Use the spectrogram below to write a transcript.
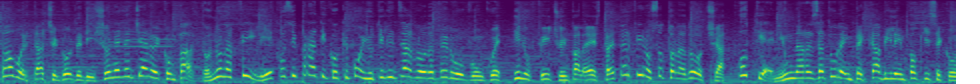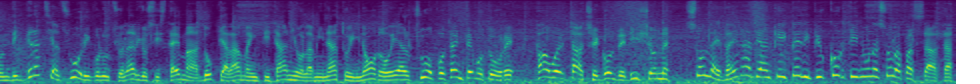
Power Touch Gold Edition è leggero e compatto, non ha fili e così pratico che puoi utilizzarlo davvero ovunque, in ufficio, in palestra e perfino sotto la doccia. Ottieni una rasatura impeccabile in pochi secondi grazie al suo rivoluzionario sistema a doppia lama in titanio laminato in oro e al suo potente motore. Power Touch Gold Edition solleva e rade anche i peli più corti in una sola passata.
